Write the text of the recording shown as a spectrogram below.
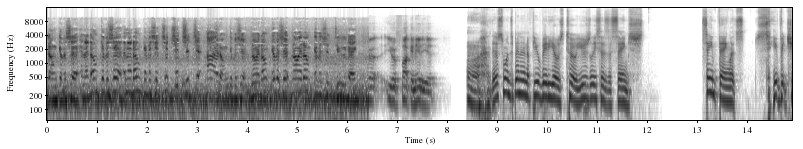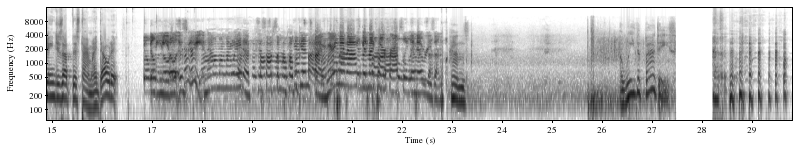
don't give a shit, and I don't give a shit, and I don't give a shit, shit, shit, shit, shit. I don't give a shit. No, I don't give a shit. No, I don't give a shit today. You're, you're a fucking idiot. Ugh, this one's been in a few videos too. Usually says the same sh- same thing. Let's see if it changes up this time. I doubt it. Bill Needle is great, and now I'm on my way to piss off some Republicans by wearing my mask in my car for absolutely no reason. Hans. Are we the baddies?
